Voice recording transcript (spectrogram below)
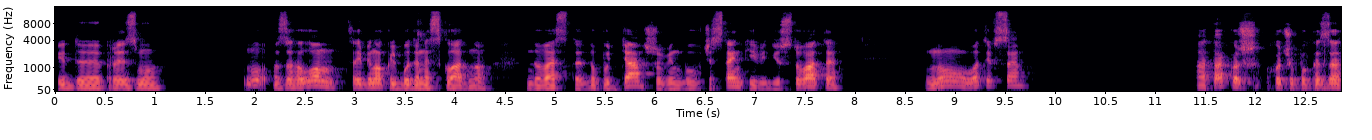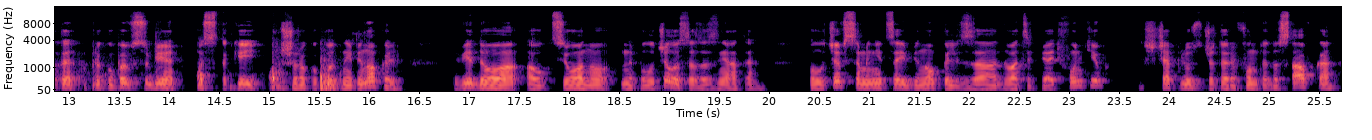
під е, призму. Ну, загалом цей бінокль буде нескладно довести до пуття, щоб він був чистенький, від'юстувати. Ну, от і все. А також хочу показати, прикупив собі ось такий ширококутний бінокль. Відео аукціону не вийшло зазняти. Получився мені цей бінокль за 25 фунтів, ще плюс 4 фунти доставка.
